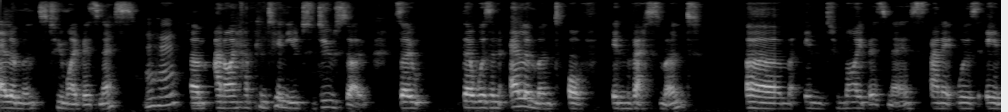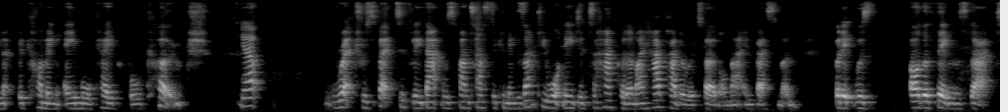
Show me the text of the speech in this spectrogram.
elements to my business. Mm-hmm. Um, and I have continued to do so. So there was an element of investment um, into my business, and it was in becoming a more capable coach. Yeah. Retrospectively, that was fantastic and exactly what needed to happen. And I have had a return on that investment, but it was other things that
